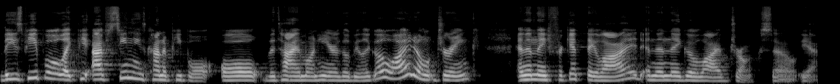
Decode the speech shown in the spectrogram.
these people, like, I've seen these kind of people all the time on here. They'll be like, oh, I don't drink. And then they forget they lied and then they go live drunk. So, yeah,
